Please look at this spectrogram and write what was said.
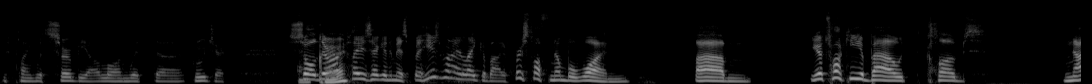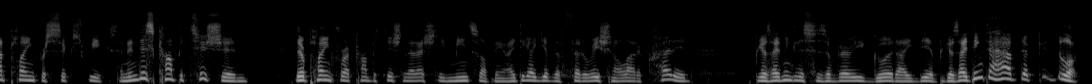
who's playing with Serbia along with uh, Grujic. So there are players they're going to miss. But here's what I like about it. First off, number one, um, you're talking about clubs not playing for six weeks, and in this competition, they're playing for a competition that actually means something. I think I give the federation a lot of credit because I think this is a very good idea. Because I think to have the look,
